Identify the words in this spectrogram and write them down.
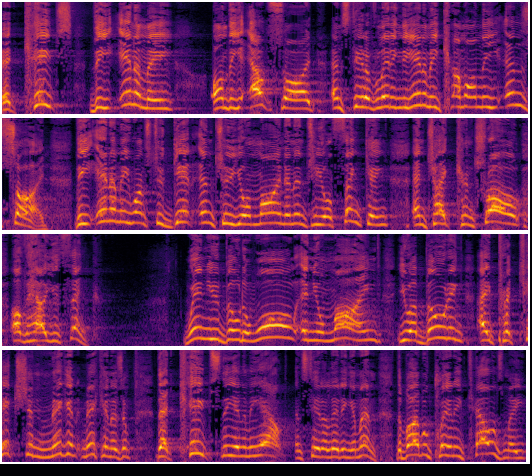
it keeps the enemy on the outside instead of letting the enemy come on the inside. The enemy wants to get into your mind and into your thinking and take control of how you think. When you build a wall in your mind, you are building a protection mechanism that keeps the enemy out instead of letting him in. The Bible clearly tells me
